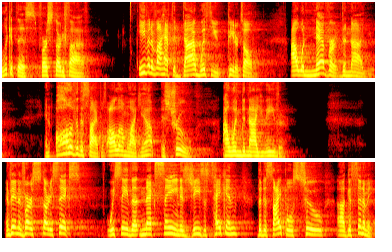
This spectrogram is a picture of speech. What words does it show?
But look at this, verse 35. Even if I have to die with you, Peter told him, I will never deny you. And all of the disciples, all of them, like, yep, it's true. I wouldn't deny you either. And then in verse 36, we see the next scene is Jesus taking the disciples to uh, Gethsemane,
